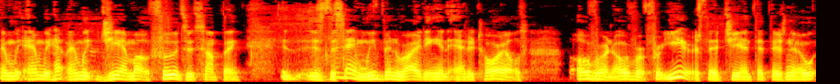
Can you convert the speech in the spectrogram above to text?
And we, and we have, and we, GMO foods is something is, is the same. We've been writing in editorials over and over for years that that there's no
